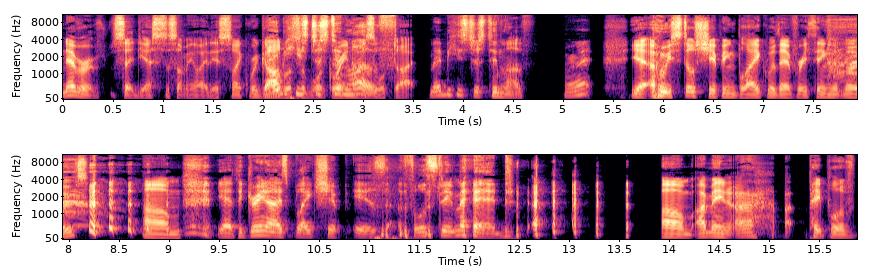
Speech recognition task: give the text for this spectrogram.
never have said yes to something like this. Like regardless of what just in Green Eyes love. looked like. Maybe he's just in love. All right. Yeah, are we still shipping Blake with everything that moves? Um, yeah, the Green Eyes Blake ship is full steam ahead. Um, I mean, uh, people have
